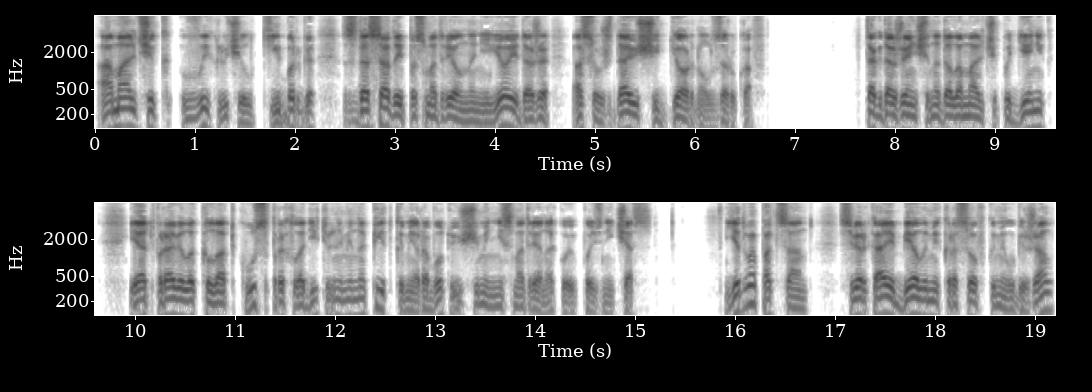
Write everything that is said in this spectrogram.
а мальчик выключил киборга, с досадой посмотрел на нее и даже осуждающе дернул за рукав. Тогда женщина дала мальчику денег и отправила к лотку с прохладительными напитками, работающими, несмотря на такой поздний час. Едва пацан, сверкая белыми кроссовками, убежал,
